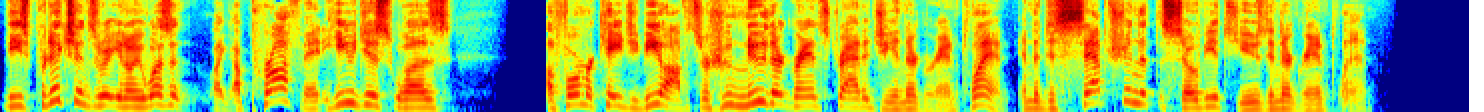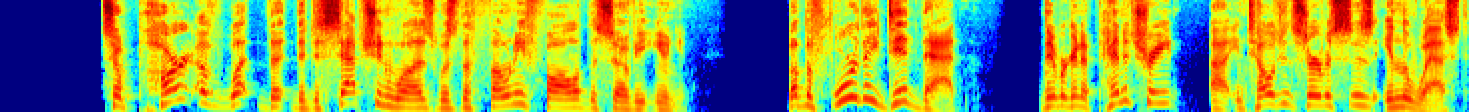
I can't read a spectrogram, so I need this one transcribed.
these predictions were, you know, he wasn't like a prophet. He just was a former KGB officer who knew their grand strategy and their grand plan and the deception that the Soviets used in their grand plan. So part of what the, the deception was was the phony fall of the Soviet Union. But before they did that, they were going to penetrate uh, intelligence services in the West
